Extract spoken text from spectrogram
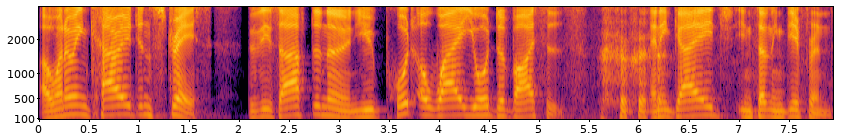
I want to encourage and stress that this afternoon you put away your devices and engage in something different.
